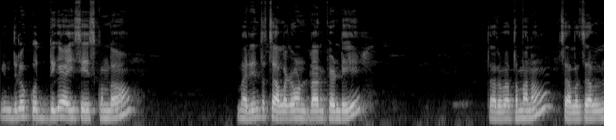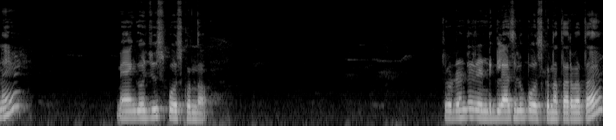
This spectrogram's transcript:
ఇందులో కొద్దిగా ఐస్ వేసుకుందాం. మరింత చల్లగా ఉండడానికండి. తర్వాత మనం చల్ల చల్లని మ్యాంగో జ్యూస్ పోసుకుందాం. చూడండి రెండు గ్లాసులు పోసుకున్న తర్వాత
